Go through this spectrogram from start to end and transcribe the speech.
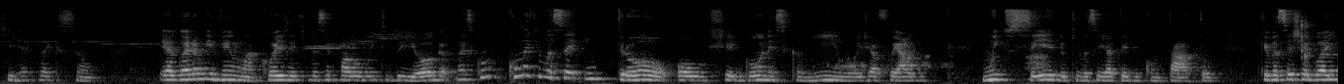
que reflexão. E agora me vem uma coisa que você falou muito do yoga, mas como, como é que você entrou ou chegou nesse caminho, ou já foi algo muito cedo que você já teve contato? Porque você chegou aí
